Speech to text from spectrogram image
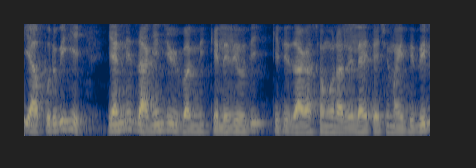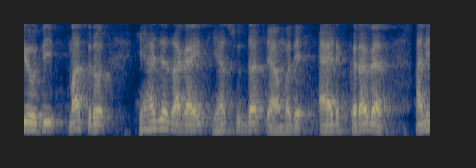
यापूर्वीही यांनी जागेंची विभागणी केलेली होती. किती जागा समोर आलेल्या आहेत त्याची माहिती दिली होती. मात्र ह्या ज्या जागा आहेत ह्या सुद्धा त्यामध्ये ॲड कराव्यात आणि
